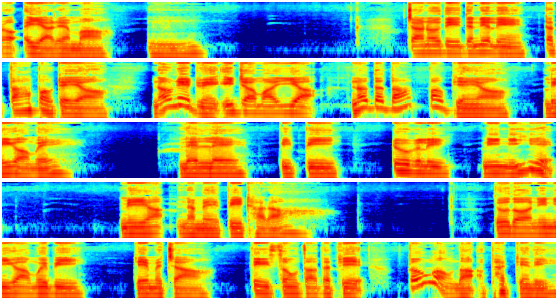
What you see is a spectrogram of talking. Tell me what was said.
တော့အဲ့ရထဲမှာอืมကျွန်တော်ဒီတနေ့လင်းတသားပေါက်တဲ့ရနောက်နေ့တွင်အီကြောင်မကြီးကနောက်တသားပေါက်ပြန်ရလေးကောင်ပဲလဲလဲပီပီတူကလေးနီနီတဲ့မေကနာမည်ပေးထားတာသို့တော်နီနီကမွေးပြီးတေးမကြောင်တိဆုံးသောတစ်ဖြစ် သုံးကောင်သာအဖတ်တင်သည်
